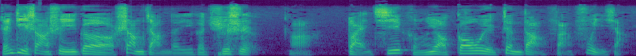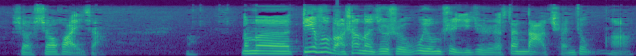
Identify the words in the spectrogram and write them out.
整体上是一个上涨的一个趋势啊，短期可能要高位震荡反复一下，需要消化一下啊。那么跌幅榜上呢，就是毋庸置疑，就是三大权重啊，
